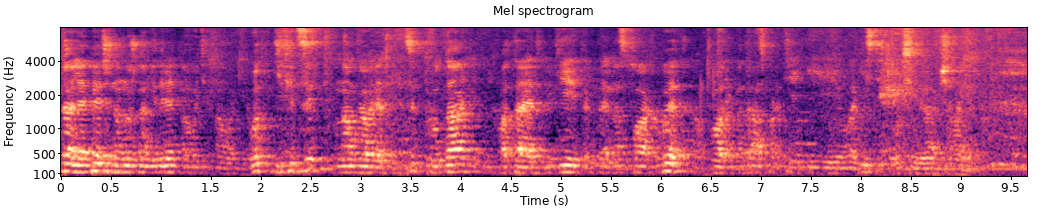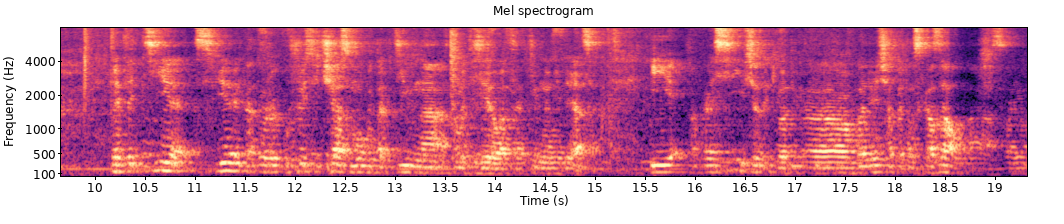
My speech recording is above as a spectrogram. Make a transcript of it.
Далее, опять же, нам нужно внедрять новые технологии. Вот дефицит, нам говорят, дефицит труда, не хватает людей и так далее. На спах в, в, на транспорте и логистике 8 миллионов человек. Это те сферы, которые уже сейчас могут активно автоматизироваться, активно внедряться. И в России все-таки, вот э, Владимирович об этом сказал на своем,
